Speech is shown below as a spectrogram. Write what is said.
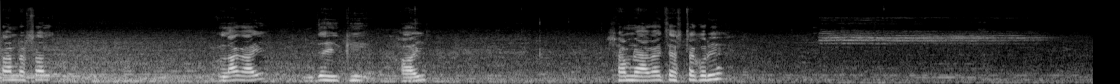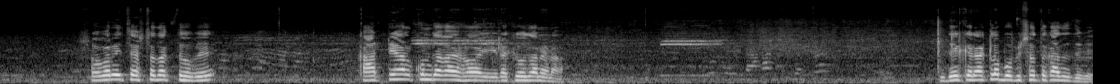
টান্ডারস্টার লাগাই, দেখি কি হয়। সামনে আগায় চেষ্টা করি। সবারই চেষ্টা থাকতে হবে। কার টেহাল কোন জায়গায় হয় এটা কেউ জানে না। দেখে রাখলে ভবিষ্যতে কাজে দেবে।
